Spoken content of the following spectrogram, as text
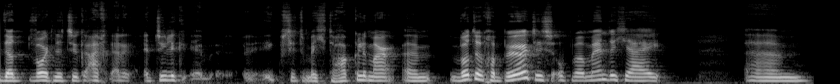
dat wordt natuurlijk eigenlijk. Natuurlijk ik zit een beetje te hakkelen, maar um, wat er gebeurt is op het moment dat jij um,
